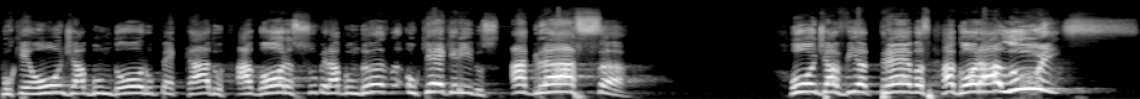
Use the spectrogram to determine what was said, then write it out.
Porque onde abundou o pecado, agora superabundando o que, queridos? A graça. Onde havia trevas, agora há luz.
